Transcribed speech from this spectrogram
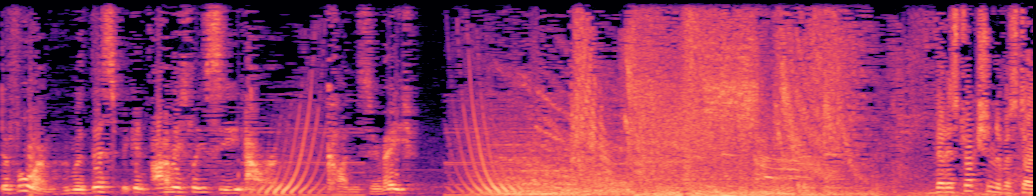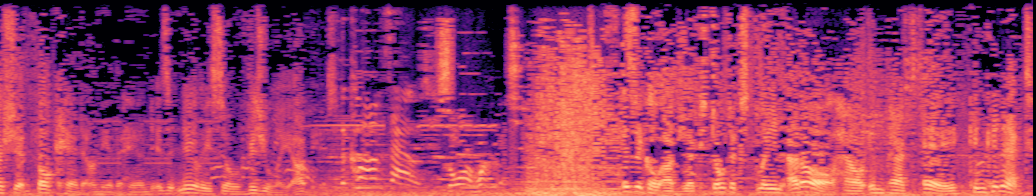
to form. And with this, we can obviously see our conservation. The destruction of a starship bulkhead, on the other hand, isn't nearly so visually obvious. The comms out. So our weapons. Physical objects don't explain at all how impact A can connect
